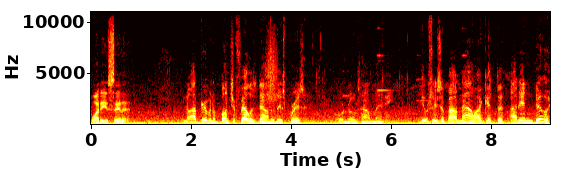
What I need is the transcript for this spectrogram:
Why do you say that? You know, I've driven a bunch of fellas down to this prison. Lord knows how many. Usually it's about now I get the, I didn't do it.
